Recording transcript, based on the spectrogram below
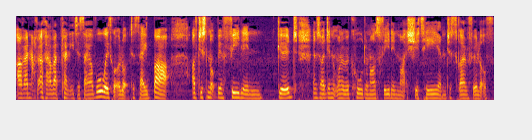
I've had nothing. Okay, I've had plenty to say. I've always got a lot to say, but I've just not been feeling good and so I didn't want to record when I was feeling like shitty and just going through a lot of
